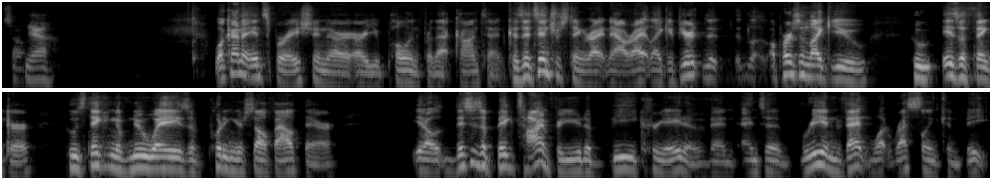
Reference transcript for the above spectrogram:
So Yeah. what kind of inspiration are, are you pulling for that content because it's interesting right now right like if you're th- a person like you who is a thinker who's thinking of new ways of putting yourself out there you know this is a big time for you to be creative and and to reinvent what wrestling can be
